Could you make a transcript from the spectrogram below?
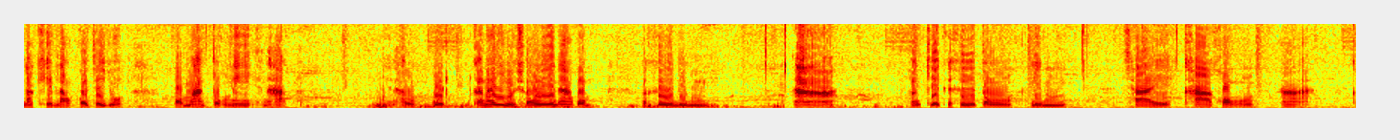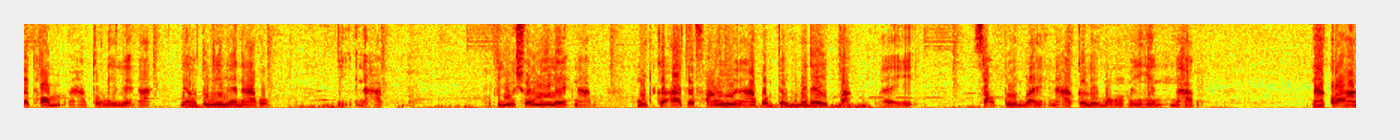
หลักเขตเราก็จะอยู่ประมาณตรงนี้นะครับ นี่นะครับผมหมุดก็น่าจะอยู่ช่วงนี้นะครับผม ก็คือริมอ่าสังเกตก็คือตรงริมชายคาของอ่ากระท่อมนะครับตรงนี้เลยนะแนวตรงนี้เลยนะครับผมนี่นะครับจะอยู่ช่วงนี้เลยนะครับหมุดก็อาจจะฝังอยู่นะครับผมแต่ไม่ได้ปักไอเสาปูนไว้นะครับ ก็เลยมองไม่เห็นนะครับ หน้ากว้าง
